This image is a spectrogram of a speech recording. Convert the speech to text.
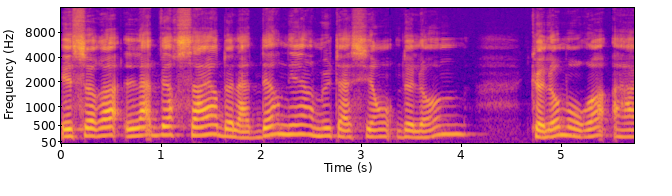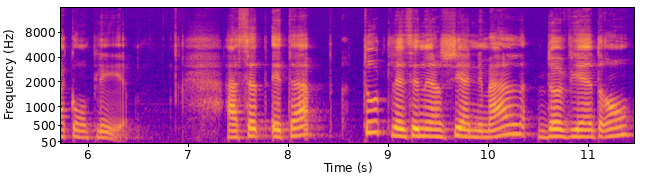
Il sera l'adversaire de la dernière mutation de l'homme que l'homme aura à accomplir. À cette étape, toutes les énergies animales deviendront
